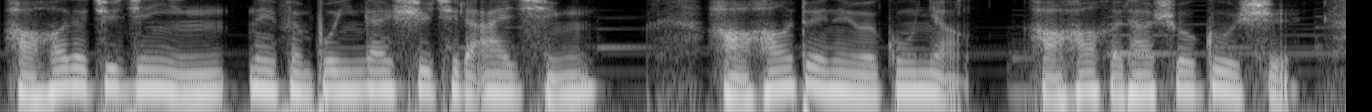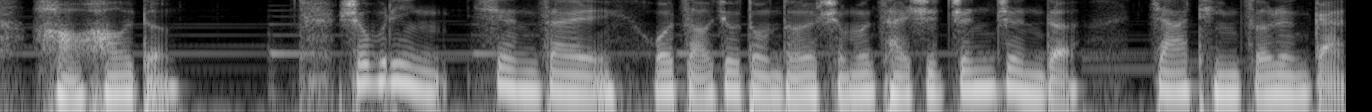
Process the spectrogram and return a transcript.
好好的去经营那份不应该失去的爱情，好好对那位姑娘，好好和她说故事，好好的。说不定现在我早就懂得了什么才是真正的家庭责任感。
